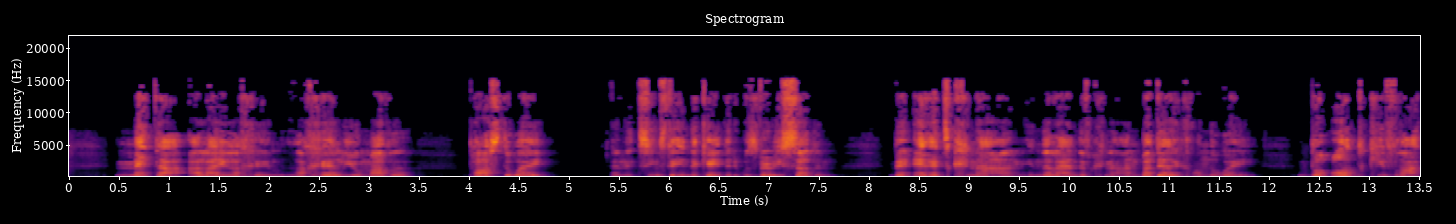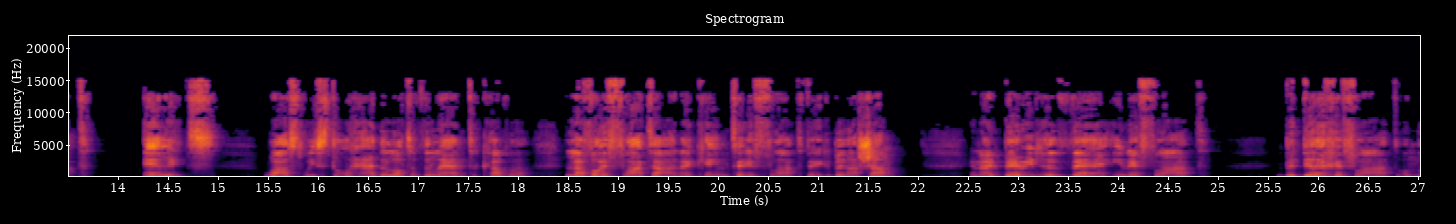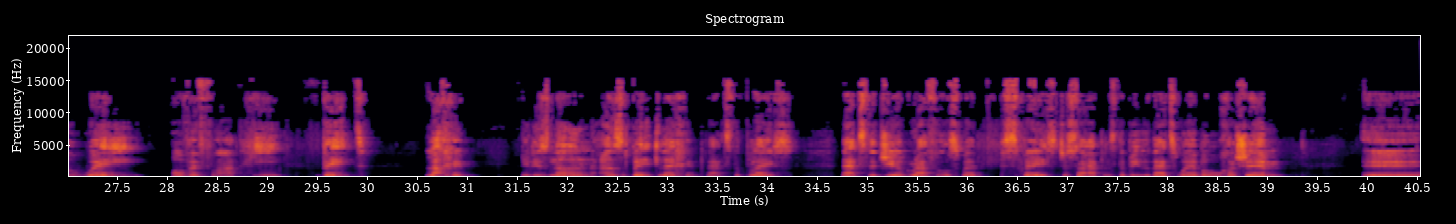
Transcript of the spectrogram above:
Meta alai Rachel, Rachel, your mother, passed away. And it seems to indicate that it was very sudden. Be'eretz Kna'an, in the land of Kna'an, Baderech, on the way, Ba'od Kivrat Eretz, whilst we still had a lot of the land to cover, Lavo Ephrata, and I came to Ephrat, Ve'ekbera Sham, and I buried her there in Ephrat, Bederech Ephrat, on the way of Ephrat, he Beit Lachem. It is known as Beit Lechem. That's the place. That's the geographical sp- space. Just so happens to be that that's where Baruch Hashem uh,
